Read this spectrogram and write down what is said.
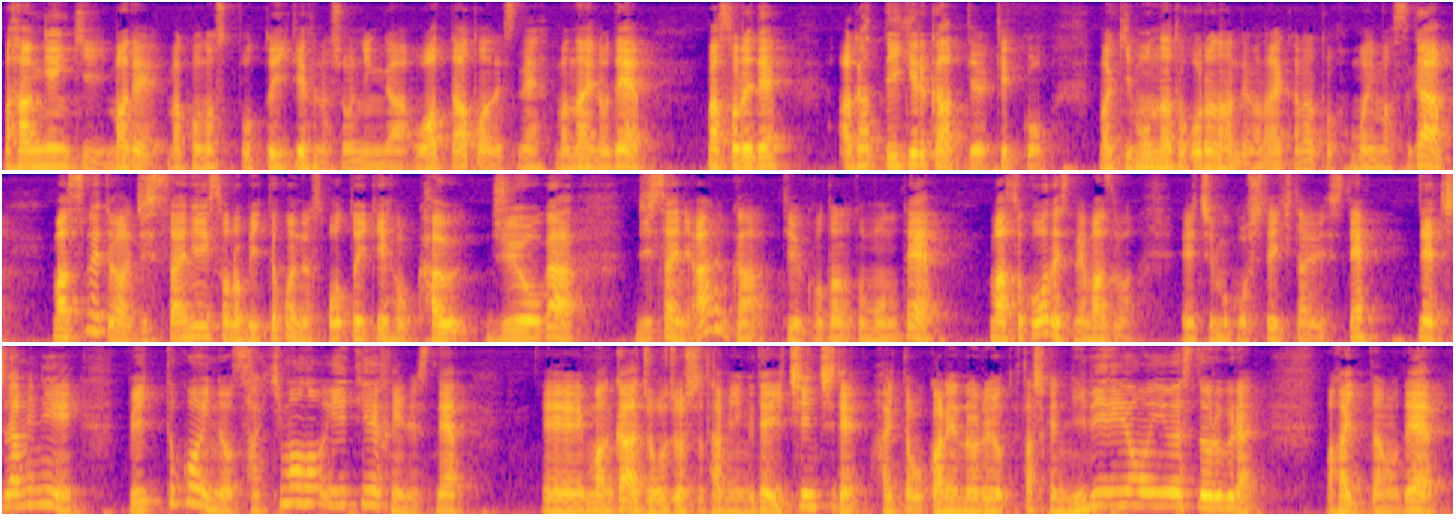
まあ、半減期まで、まあ、このスポット ETF の承認が終わった後はですね、まあ、ないので、まあ、それで上がっていけるかっていう結構、まあ、疑問なところなんではないかなと思いますが、まあ、すべては実際にそのビットコインのスポット ETF を買う需要が実際にあるかっていうことだと思うので、まあ、そこをですね、まずは注目をしていきたいですね。で、ちなみに、ビットコインの先物 ETF にですね、えー、まあ、が上場したタイミングで1日で入ったお金の量って確か2ビリオン US ドルぐらい入ったので、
